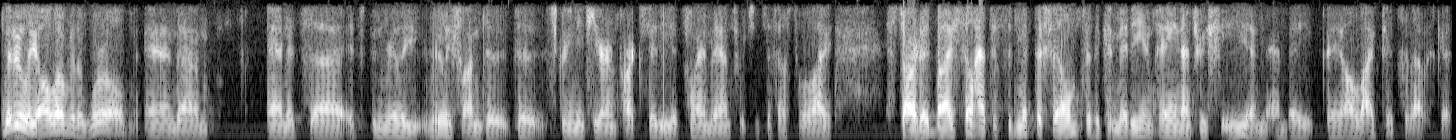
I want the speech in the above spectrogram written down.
literally all over the world, and um, and it's uh, it's been really really fun to to screen it here in Park City at Slamdance, which is a festival I started. But I still had to submit the film to the committee and pay an entry fee, and and they they all liked it, so that was good.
